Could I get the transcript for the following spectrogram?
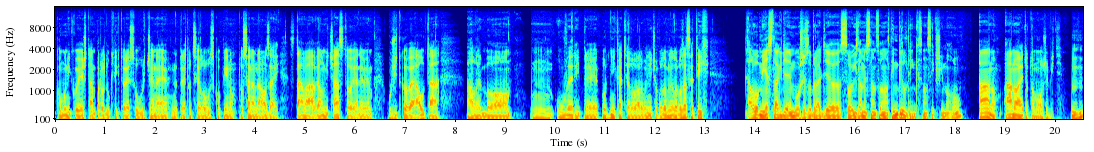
komunikuješ tam produkty, ktoré sú určené pre tú cieľovú skupinu. To sa nám naozaj stáva veľmi často, ja neviem, užitkové auta alebo mm, úvery pre podnikateľov alebo niečo podobné, lebo zase tých alebo miesta, kde môžeš zobrať e, svojich zamestnancov na team building, som si všimol. Áno, áno, aj toto môže byť. Uh-huh.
